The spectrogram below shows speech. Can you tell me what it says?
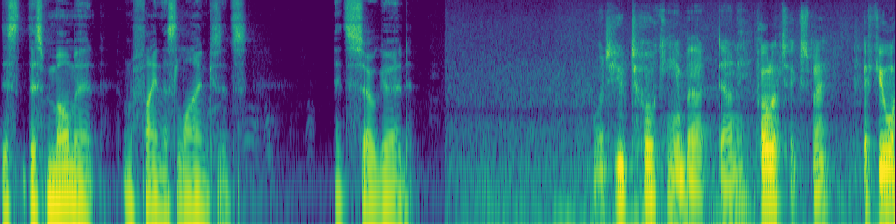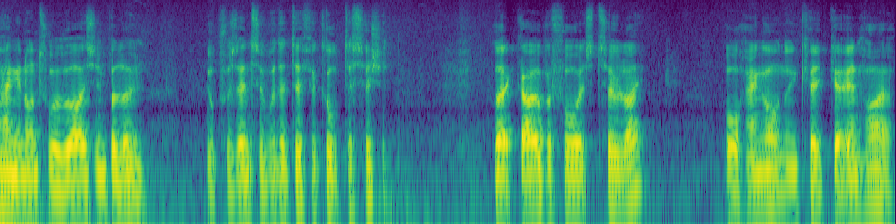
This this moment, I'm gonna find this line because it's it's so good. What are you talking about, Danny? Politics, man. If you're hanging onto a rising balloon, you're presented with a difficult decision. Let go before it's too late, or hang on and keep getting higher,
